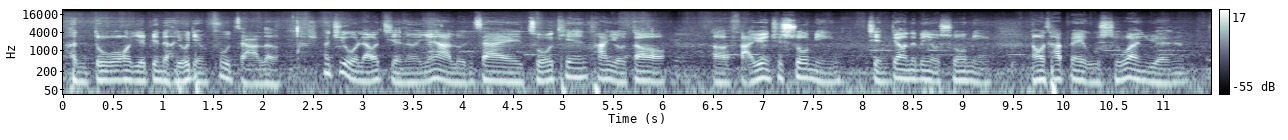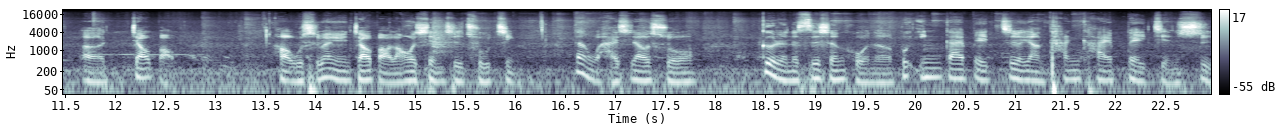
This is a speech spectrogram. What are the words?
很多，也变得有点复杂了。那据我了解呢，炎亚纶在昨天他有到呃法院去说明，检调那边有说明，然后他被五十万元呃交保。好，五十万元交保，然后限制出境。但我还是要说，个人的私生活呢，不应该被这样摊开被检视。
